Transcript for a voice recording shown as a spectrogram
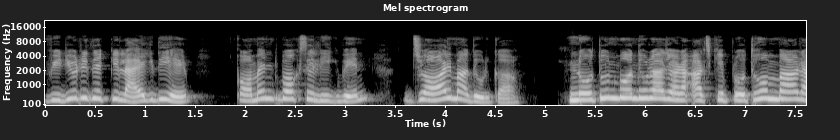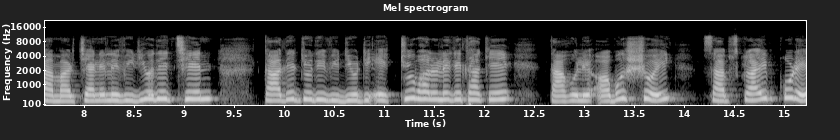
ভিডিওটিতে একটি লাইক দিয়ে কমেন্ট বক্সে লিখবেন, জয় মা দুর্গা। নতুন বন্ধুরা, যারা আজকে প্রথমবার আমার চ্যানেলে ভিডিও দেখছেন, তাদের যদি ভিডিওটি একটু ভালো লেগে থাকে, তাহলে অবশ্যই সাবস্ক্রাইব করে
